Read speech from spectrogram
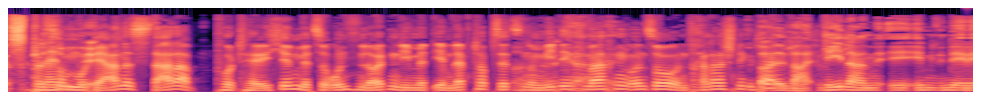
das ist so ein modernes Startup-Hotelchen mit so unten Leuten, die mit ihrem Laptop sitzen und Meetings geil. machen und so und Trallerschnick. Überall WLAN in, der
